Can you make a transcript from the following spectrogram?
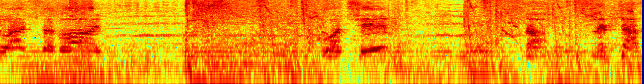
You won't survive! Watch him! Oh, slipped up!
